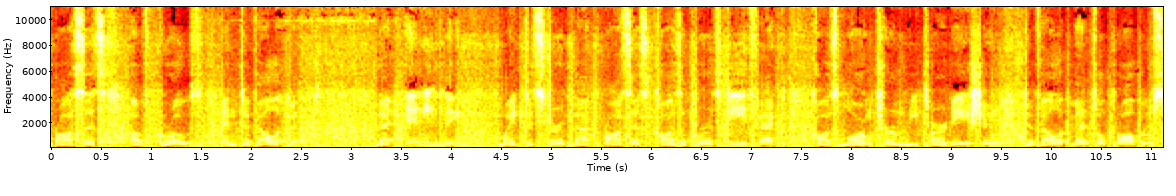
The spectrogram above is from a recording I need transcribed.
process of growth and development that anything might disturb that process, cause a birth defect, cause long-term retardation, developmental problems,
